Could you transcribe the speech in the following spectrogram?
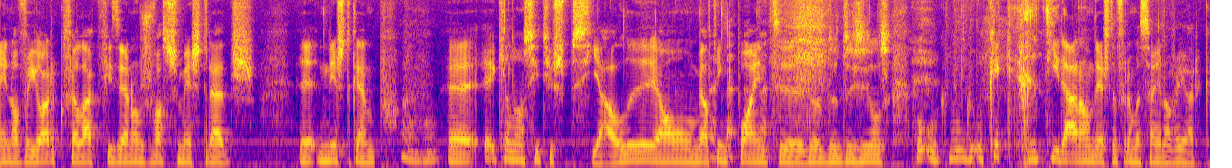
em Nova York, foi lá que fizeram os vossos mestrados eh, neste campo. Uhum. Uh, aquele é um sítio especial, é um melting point do, do, dos eles. O, o, o, que é que retiraram desta formação em Nova York?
